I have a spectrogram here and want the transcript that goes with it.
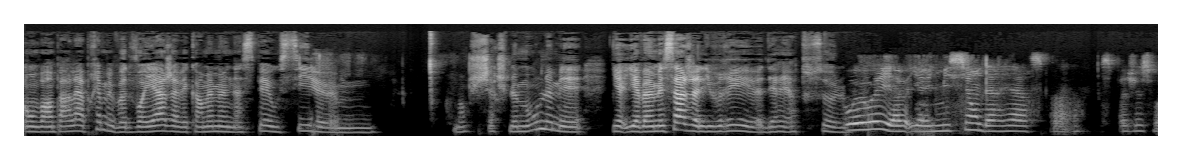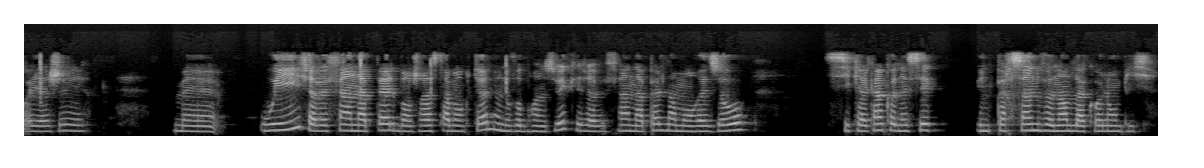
on va en parler après, mais votre voyage avait quand même un aspect aussi. euh, bon, je cherche le mot, là, mais il y, avait un message à livrer euh, derrière tout ça. Oui, oui, il y a, une mission derrière, c'est pas, pas juste voyager. Mais oui, j'avais fait un appel, bon, je reste à Moncton, au Nouveau-Brunswick, et j'avais fait un appel dans mon réseau si quelqu'un connaissait une personne venant de la Colombie,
